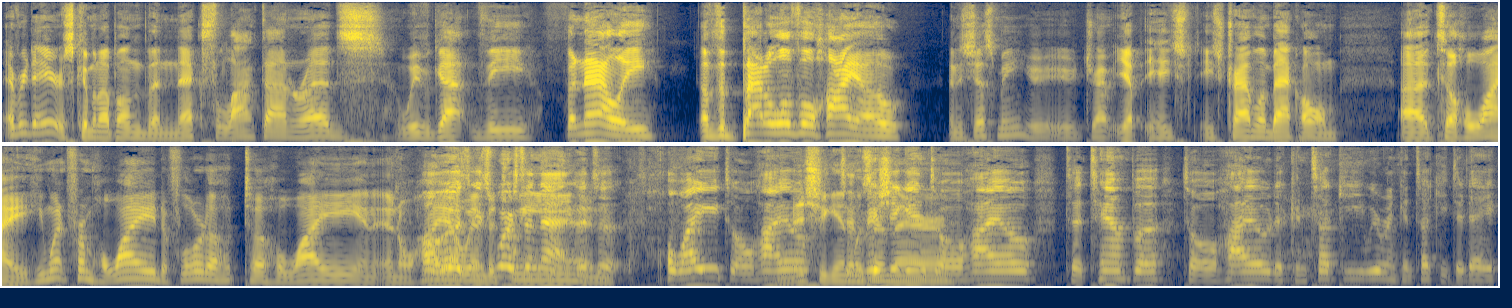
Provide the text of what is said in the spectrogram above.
Every day is coming up on the next Locked On Reds. We've got the finale of the Battle of Ohio. And it's just me. You're, you're tra- yep, he's, he's traveling back home uh, to Hawaii. He went from Hawaii to Florida to Hawaii and, and Ohio Oh, it's, in it's between. worse than that. It's and- a Hawaii to Ohio, Michigan to Michigan to Ohio to Tampa to Ohio to Kentucky. We were in Kentucky today.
